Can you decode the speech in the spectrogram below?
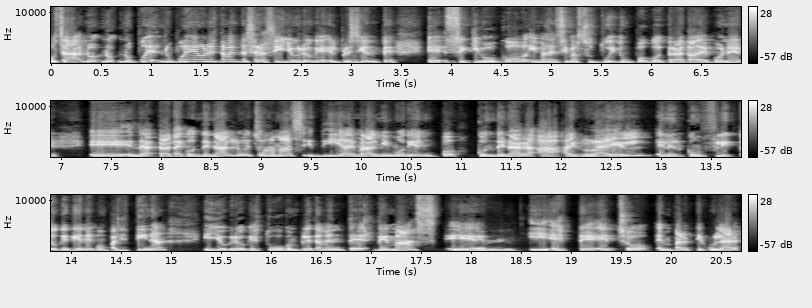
o sea, no, no, no, puede, no puede honestamente ser así. Yo creo que el presidente eh, se equivocó y más encima su tuit un poco trata de poner, eh, trata de condenar los hechos a más y, además al mismo tiempo condenar a, Israel en el conflicto que tiene con Palestina y yo creo que estuvo completamente de más eh, y este hecho en particular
